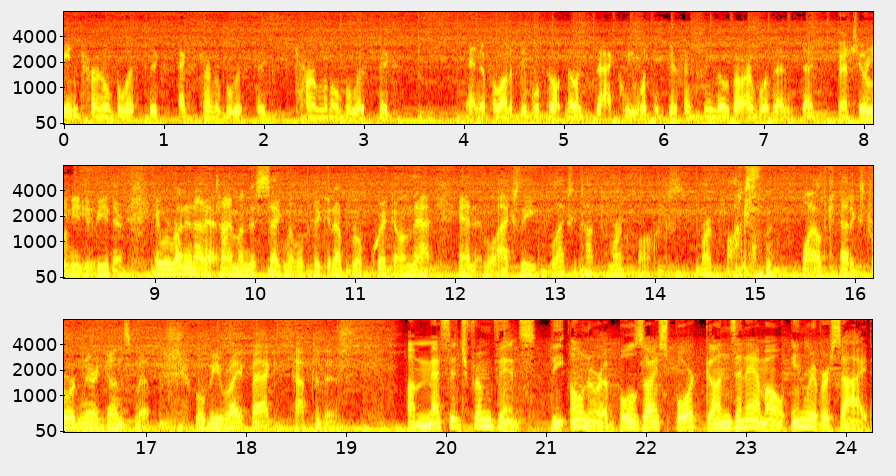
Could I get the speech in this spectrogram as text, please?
internal ballistics, external ballistics, terminal ballistics, and if a lot of people don't know exactly what the difference between those are, well then that that's where you need to be there. Hey, we're running out of time on this segment. We'll pick it up real quick on that, and we'll actually we'll actually talk to Mark Fox. Mark Fox, Wildcat extraordinary gunsmith. We'll be right back after this. A message from Vince, the owner of Bullseye Sport Guns and Ammo in Riverside.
